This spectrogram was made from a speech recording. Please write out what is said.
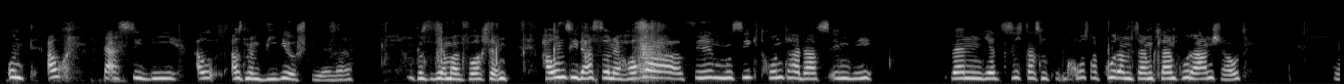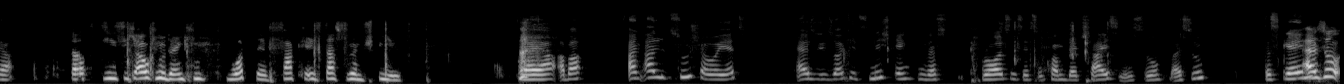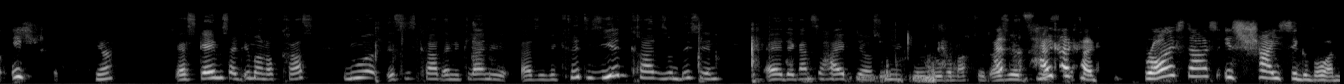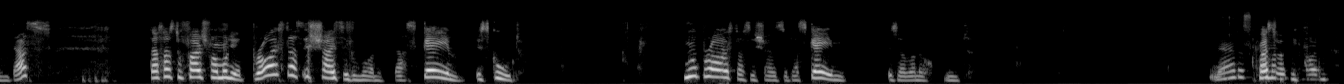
Und auch, dass sie die aus, aus einem Videospiel, ne? Muss ich dir mal vorstellen. Hauen sie da so eine Horrorfilmmusik drunter, dass irgendwie, wenn jetzt sich das ein großer Bruder mit seinem kleinen Bruder anschaut, ja. Dass die sich auch nur denken, what the fuck ist das für ein Spiel? Ja, ja, aber an alle Zuschauer jetzt, also ihr sollt jetzt nicht denken, dass Brawl jetzt so komplett scheiße ist, so, weißt du? Das Game. Also ich. Ja. Das Game ist halt immer noch krass. Nur es ist gerade eine kleine. Also wir kritisieren gerade so ein bisschen äh, der ganze Hype, der aus Mythen und so gemacht wird. Also jetzt halt, halt, halt. Brawl Stars ist scheiße geworden. Das, das hast du falsch formuliert. Brawl Stars ist scheiße geworden. Das Game ist gut. Nur Brawl Stars ist scheiße. Das Game ist aber noch gut. Ja, das kann, weißt man,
